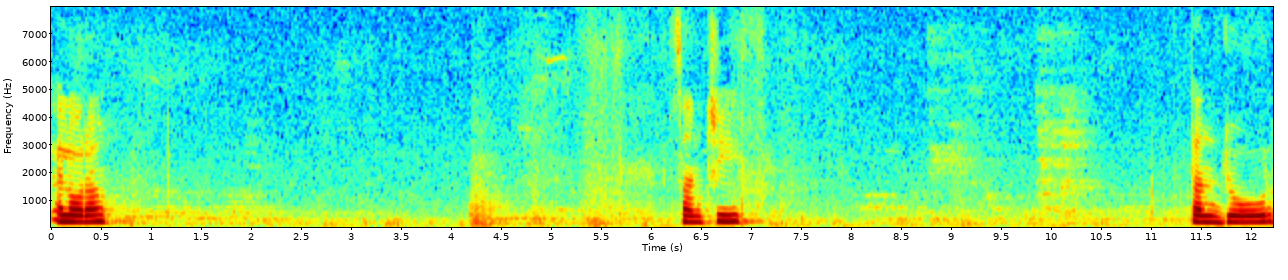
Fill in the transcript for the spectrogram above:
एलोरा ਸਾਂਚੀ ਤੰਜੋਰ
